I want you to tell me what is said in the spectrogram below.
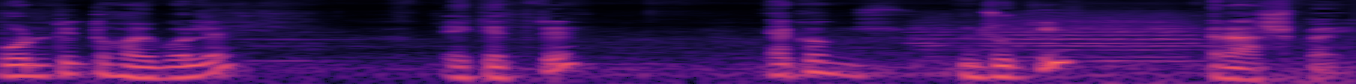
বন্টিত হয় বলে এক্ষেত্রে একক ঝুঁকি হ্রাস পায়।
